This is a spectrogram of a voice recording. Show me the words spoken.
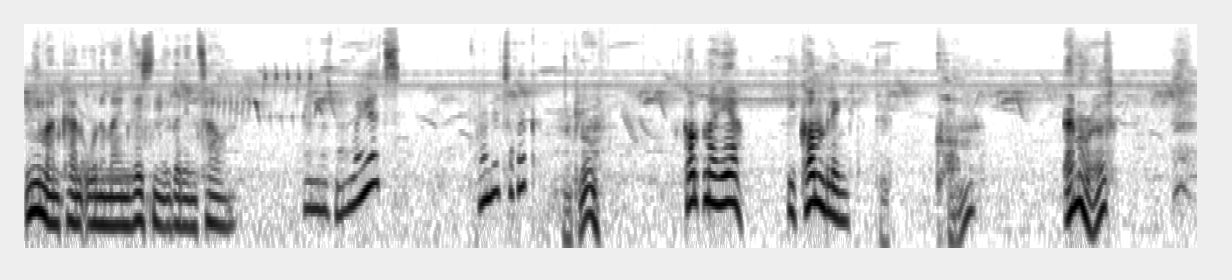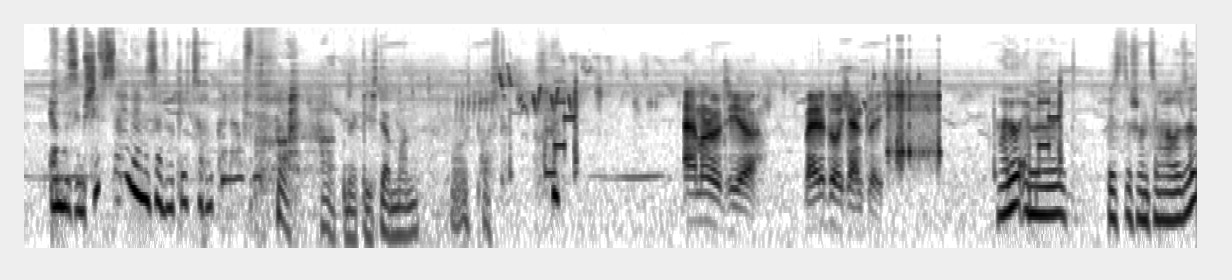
Niemand kann ohne mein Wissen über den Zaun. Und was machen wir jetzt? Fahren wir zurück? Na klar. Kommt mal her. Die Com blinkt. Komm. Emerald? Er muss im Schiff sein, dann ist er wirklich zurückgelaufen. Ha, hartnäckig, der Mann. Oh, das passt. Emerald hier. Meldet euch endlich. Hallo Emerald, bist du schon zu Hause?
